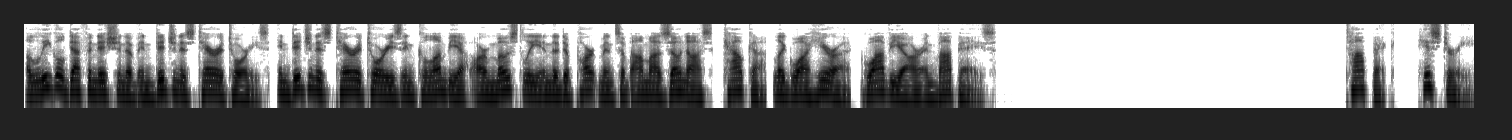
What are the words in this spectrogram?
a legal definition of indigenous territories. Indigenous territories in Colombia are mostly in the departments of Amazonas, Cauca, La Guajira, Guaviare, and Vaupés. History.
